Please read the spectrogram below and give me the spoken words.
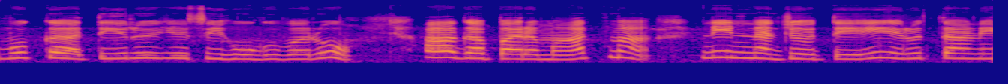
ಮುಖ ತಿರುಗಿಸಿ ಹೋಗುವರು, ಆಗ ಪರಮಾತ್ಮ ನಿನ್ನ ಜೊತೆ ಇರುತ್ತಾನೆ.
